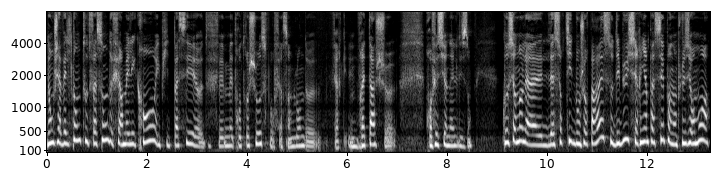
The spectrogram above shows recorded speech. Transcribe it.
Donc j'avais le temps de toute façon de fermer l'écran et puis de passer, euh, de mettre autre chose pour faire semblant de faire une vraie tâche euh, professionnelle, disons. Concernant la, sortie de Bonjour Paresse, au début il s'est rien passé pendant plusieurs mois.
